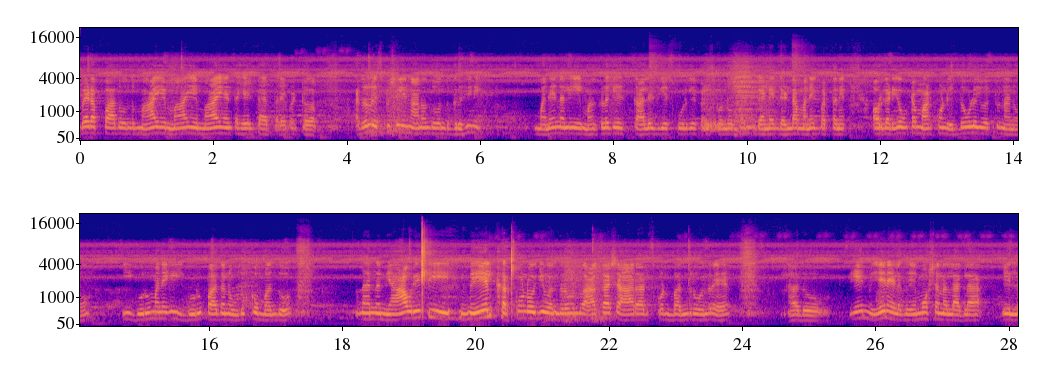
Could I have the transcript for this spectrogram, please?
ಬೇಡಪ್ಪ ಅದು ಒಂದು ಮಾಯೆ ಮಾಯೆ ಮಾಯೆ ಅಂತ ಹೇಳ್ತಾ ಇರ್ತಾರೆ ಬಟ್ ಅದರಲ್ಲೂ ಎಸ್ಪೆಷಲಿ ನಾನೊಂದು ಒಂದು ಗೃಹಿಣಿ. ಮನೆಯಲ್ಲಿ ಮಗಳಿಗೆ ಕಾಲೇಜ್ಗೆ ಸ್ಕೂಲ್ಗೆ ಕಳಿಸ್ಕೊಂಡು ಗಂಡ ಗಂಡ ಮನೆಗೆ ಬರ್ತಾನೆ. ಅವ್ರಿಗೆ ಅಡುಗೆ ಊಟ ಮಾಡ್ಕೊಂಡು ಇದ್ದವಳು ಇವತ್ತು ನಾನು. ಈ ಗುರು ಮನೆಗೆ ಈ ಗುರುಪಾದನ ಹುಡುಕೊಂಬಂದು ನನ್ನನ್ನು ಯಾವ ರೀತಿ ಮೇಲೆ ಕರ್ಕೊಂಡೋಗಿ ಒಂದು ರೌಂಡು ಆಕಾಶ ಹಾರಾಡಿಸ್ಕೊಂಡು ಬಂದರು ಅಂದರೆ ಅದು ಏನು ಏನು ಹೇಳೋದು? ಎಮೋಷನಲ್ ಆಗಲ? ಇಲ್ಲ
